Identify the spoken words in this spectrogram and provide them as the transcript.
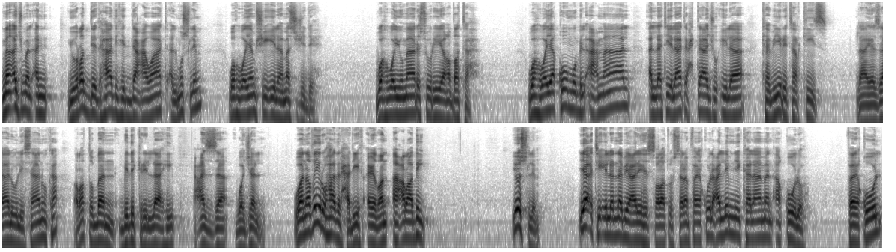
ما أجمل أن يردد هذه الدعوات المسلم وهو يمشي إلى مسجده وهو يمارس رياضته وهو يقوم بالأعمال التي لا تحتاج إلى كبير تركيز. لا يزال لسانك رطبا بذكر الله عز وجل. ونظير هذا الحديث أيضا أعرابي. يسلم. يأتي إلى النبي عليه الصلاة والسلام فيقول علمني كلاما أقوله. فيقول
